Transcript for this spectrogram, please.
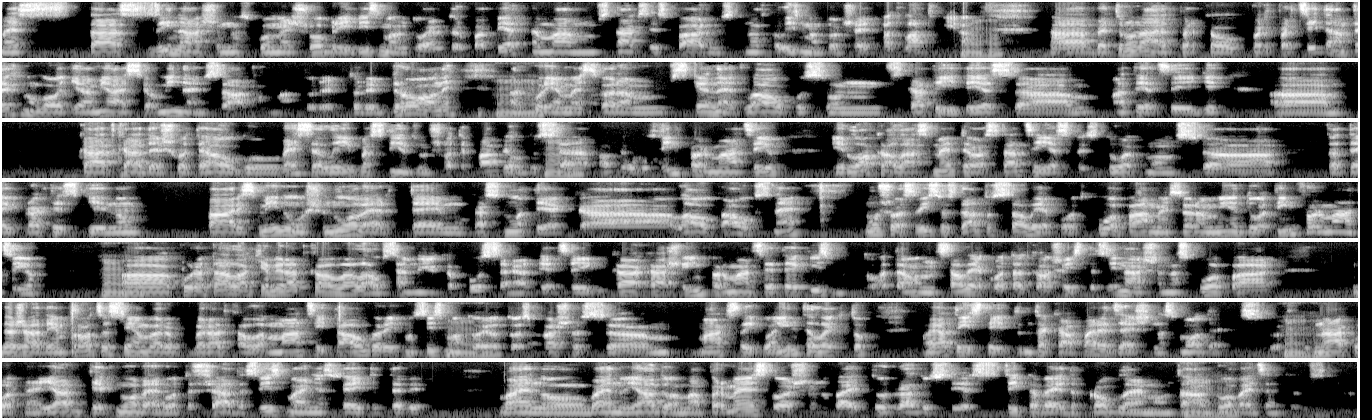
mēs tās zināšanas, ko mēs šobrīd izmantojam, turpat Vietnamā, mums nāksies pārnest un atkal izmantot šeit, pat Latvijā. Uh -huh. uh, bet runājot par, par, par citām tehnoloģijām, jā, es jau minēju sākumā, tur ir, tur ir droni, uh -huh. ar mhm. kuriem mēs varam skenēt laukus un skatīties uh, attiecīgi. Uh, Kāda, kāda ir šo augu veselība, sniedzot šo papildus, mm. uh, papildus informāciju. Uh, Ir lokālās meteorostacijas, kas dod mums teikt, praktiski nu, pāris minūšu novērtējumu, kas notiek lauka augstnē. Nu, šos visus datus saliekot kopā, mēs varam iedot informāciju, mm. uh, kura tālāk jau ir atkal lauksaimnieka pusē, attiecīgi, kā, kā šī informācija tiek izmantota. Un saliekot atkal šīs zināšanas kopā ar dažādiem procesiem var, var atkal mācīt algoritmus, izmantojot mm. tos pašus um, mākslīgo intelektu, lai attīstītu nu, paredzēšanas modeļus. Mm. Nākotnē, ja tiek novērotas šādas izmaiņas, hei, tad tev ir vai nu, vai nu jādomā par mēslošanu, vai tur radusies cita veida problēma, un tā mm. to vajadzētu risināt.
